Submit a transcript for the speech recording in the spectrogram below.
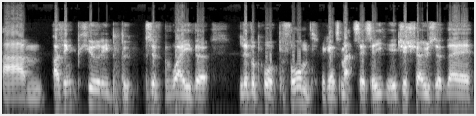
Um, I think purely because of the way that Liverpool performed against Man City, it just shows that they're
